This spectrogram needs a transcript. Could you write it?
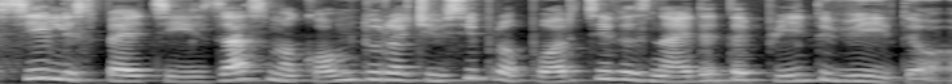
сілі спеції за смаком. До речі, всі пропорції ви знайдете під відео.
